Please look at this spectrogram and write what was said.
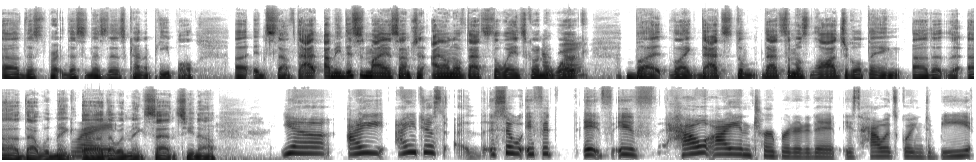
uh, this, this, and this, this kind of people, uh, and stuff. That, I mean, this is my assumption. I don't know if that's the way it's going to work, but like, that's the, that's the most logical thing, uh, that, uh, that would make, uh, that would make sense, you know? Yeah, I I just uh, so if it if if how I interpreted it is how it's going to be,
